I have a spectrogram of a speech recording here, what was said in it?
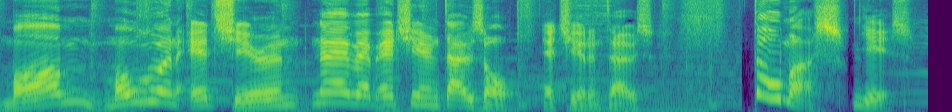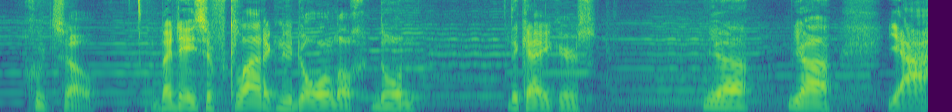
Mom, mogen we een Ed Sheeran? Nee, we hebben Ed Sheeran thuis al. Ed Sheeran thuis. Thomas. Yes. Goed zo. Bij deze verklaar ik nu de oorlog. Don. De kijkers. Ja, ja, ja,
